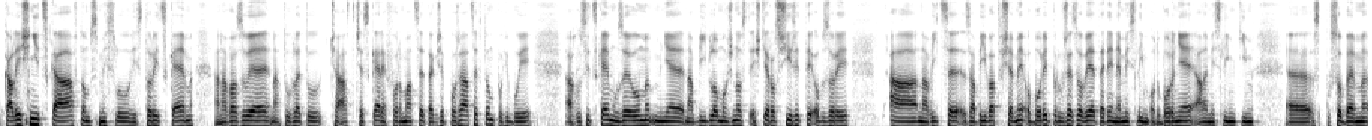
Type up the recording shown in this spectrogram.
kališnická v tom smyslu historickém a navazuje na tuhle tu část české reformace, takže pořád se v tom pohybuji. A Husické muzeum mě nabídlo možnost ještě rozšířit ty obzory a navíc se zabývat všemi obory průřezově, tedy nemyslím odborně, ale myslím tím způsobem,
